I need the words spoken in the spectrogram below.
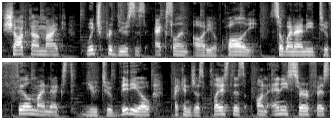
shotgun mic which produces excellent audio quality. So when I need to film my next YouTube video, I can just place this on any surface,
